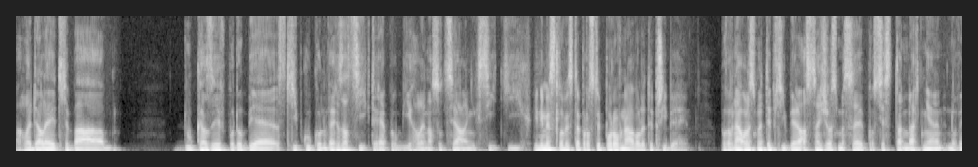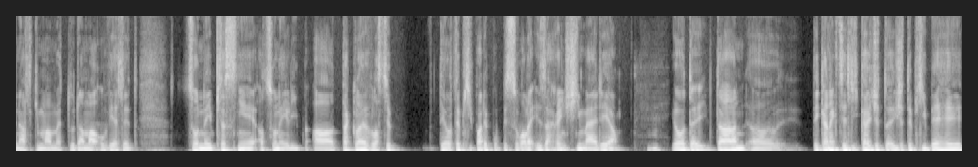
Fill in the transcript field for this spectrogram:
hledali třeba důkazy v podobě střípků konverzací, které probíhaly na sociálních sítích. Jinými slovy jste prostě porovnávali ty příběhy. Porovnávali jsme ty příběhy a snažili jsme se prostě standardně novinářskými metodama ověřit, co nejpřesněji a co nejlíp. A takhle vlastně tyhle ty případy popisovaly i zahraniční média. Hmm. Jo, ta, ta, uh, teďka nechci říkat, že, to, že ty příběhy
